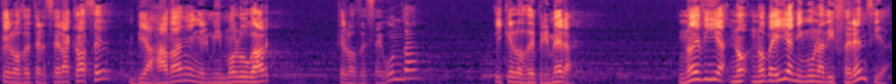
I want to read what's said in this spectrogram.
que los de tercera clase viajaban en el mismo lugar que los de segunda y que los de primera. No, no, no veía ninguna diferencia.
